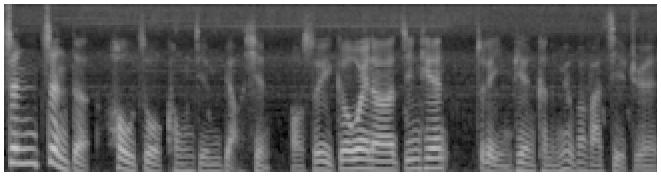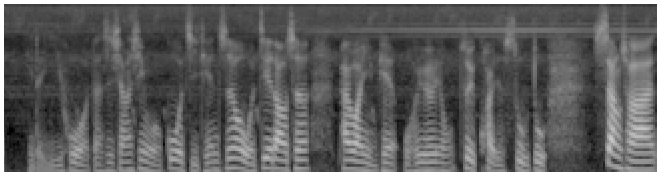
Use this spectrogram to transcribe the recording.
真正的后座空间表现哦。所以各位呢，今天这个影片可能没有办法解决你的疑惑，但是相信我，过几天之后我借到车，拍完影片，我会用最快的速度上传，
